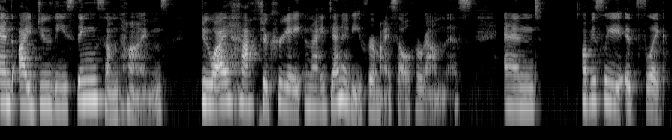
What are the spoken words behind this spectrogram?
and i do these things sometimes do I have to create an identity for myself around this? And obviously, it's like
